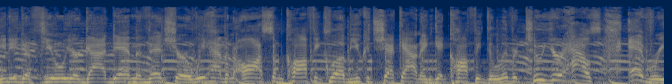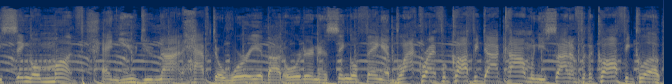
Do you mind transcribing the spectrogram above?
You need to fuel your goddamn adventure. We have an awesome coffee club you can check out and get coffee delivered to your house every single month. And you do not have to worry about ordering a single thing at blackriflecoffee.com when you sign up for the coffee club.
